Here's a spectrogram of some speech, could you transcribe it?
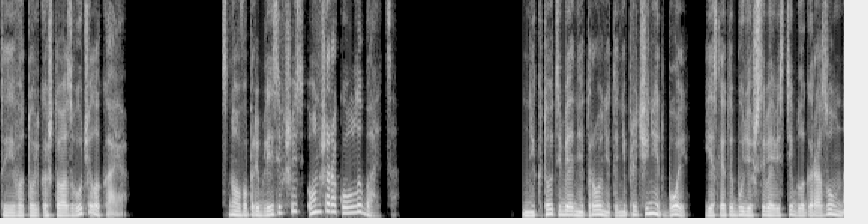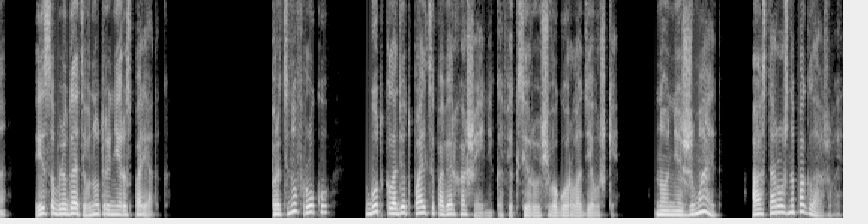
«Ты его только что озвучила, Кая?» Снова приблизившись, он широко улыбается. «Никто тебя не тронет и не причинит боль, если ты будешь себя вести благоразумно и соблюдать внутренний распорядок». Протянув руку, Буд кладет пальцы поверх ошейника, фиксирующего горло девушки, но не сжимает, а осторожно поглаживает,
